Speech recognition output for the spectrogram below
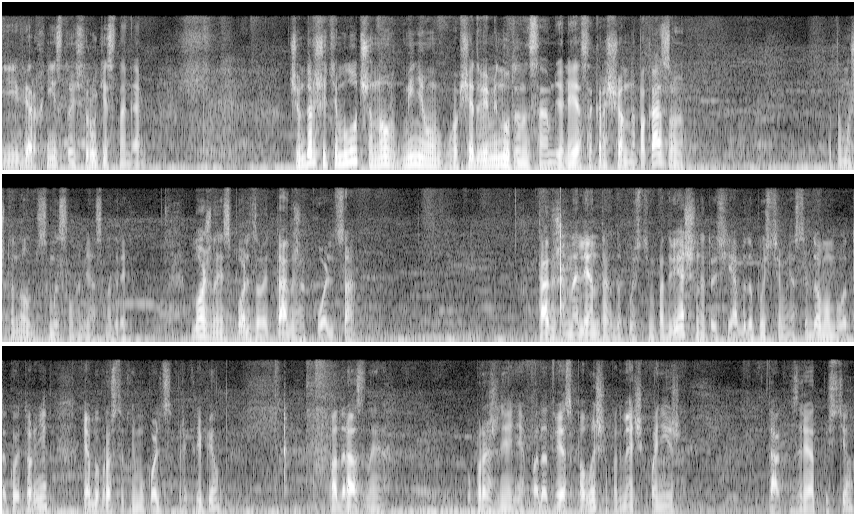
и вверх-вниз, то есть руки с ногами. Чем дольше, тем лучше, но минимум вообще 2 минуты на самом деле. Я сокращенно показываю, потому что, ну, смысл на меня смотреть. Можно использовать также кольца, также на лентах, допустим, подвешены. То есть я бы, допустим, если дома был вот такой турник, я бы просто к нему кольца прикрепил под разные упражнения. Под отвес повыше, под мячик пониже. Так, зря отпустил.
